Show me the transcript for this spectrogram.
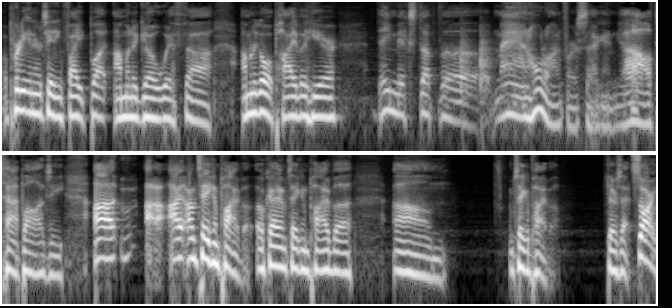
a pretty entertaining fight, but I'm gonna go with uh, I'm gonna go with Paiva here. They mixed up the man. Hold on for a second. Oh, tapology. Uh, I, I, am taking Paiva. Okay, I'm taking Paiva. Um, I'm taking Paiva. There's that. Sorry,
